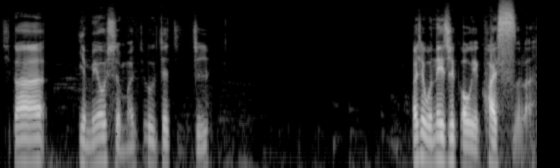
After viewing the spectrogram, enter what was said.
其他也没有什么，就这几只。而且我那只狗也快死了，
